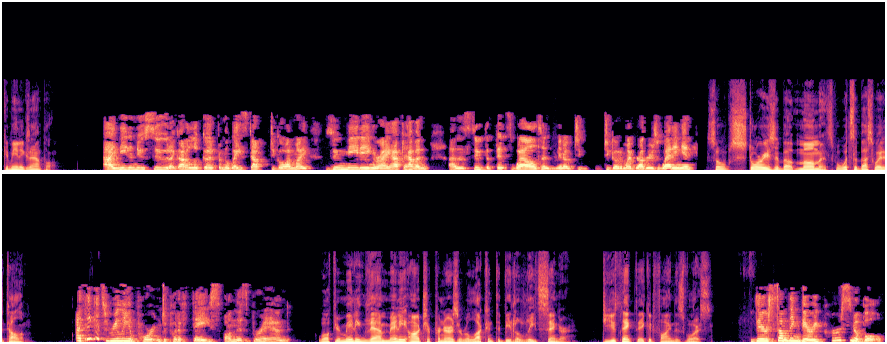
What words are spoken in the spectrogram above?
Give me an example. I need a new suit. I got to look good from the waist up to go on my Zoom meeting, or I have to have a, a suit that fits well to, you know, to, to go to my brother's wedding in. So stories about moments, but what's the best way to tell them? I think it's really important to put a face on this brand. Well, if you're meeting them, many entrepreneurs are reluctant to be the lead singer. Do you think they could find this voice? There's something very personable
